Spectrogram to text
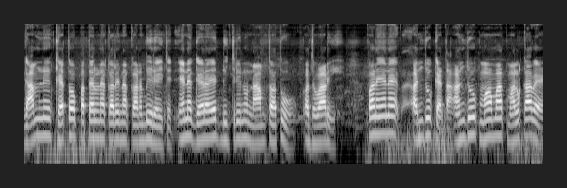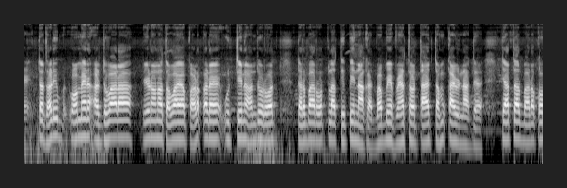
ગામની ખેતો પટેલને કરીને કણબી રહી છે. એને ઘેરે એક દીકરીનું નામ તો હતું અધવાળી. પણ એને અંજુ કહેતા અંજુક મોંમાં મલકાવે તો ધડી ઓમેર અધવાળા ઝીણોનો તવાયા ભડકડે ઉઠીને અંજુ રોજ દરબાર રોટલા તીપી નાખે. બબે ભેંસો તાજ ચમકાવી નાખે. ત્યાર તાર બાળકો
